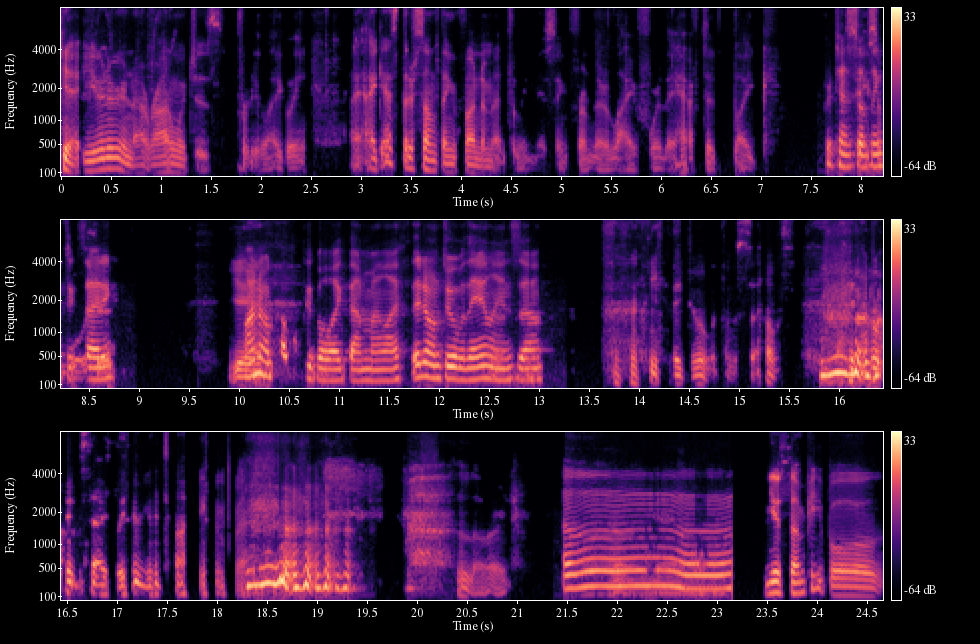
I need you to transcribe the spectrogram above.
Yeah, even if you're not wrong, which is pretty likely, I, I guess there's something fundamentally missing from their life where they have to like. pretend something's some exciting. Yeah, I know a couple people like that in my life. They don't do it with aliens though. Yeah, they do it with themselves. I know exactly who you're talking about. Lord. oh, Yeah, some people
